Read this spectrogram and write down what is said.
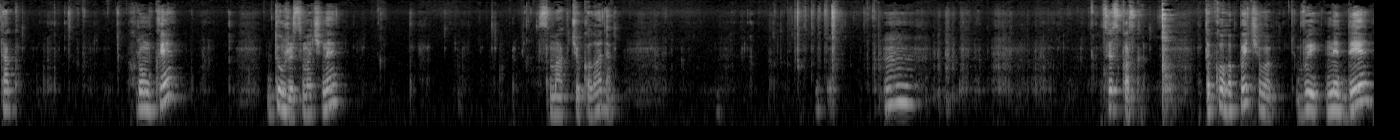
Так. Хрумке, дуже смачне. Смак чоколада. М. Це сказка. Такого печива ви ніде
